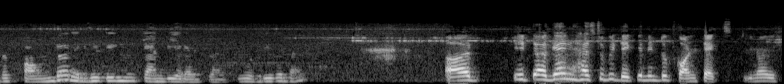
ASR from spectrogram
the founder exiting can be a red flag? Do you agree with that? Uh, it again has to be taken into context. You know, if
